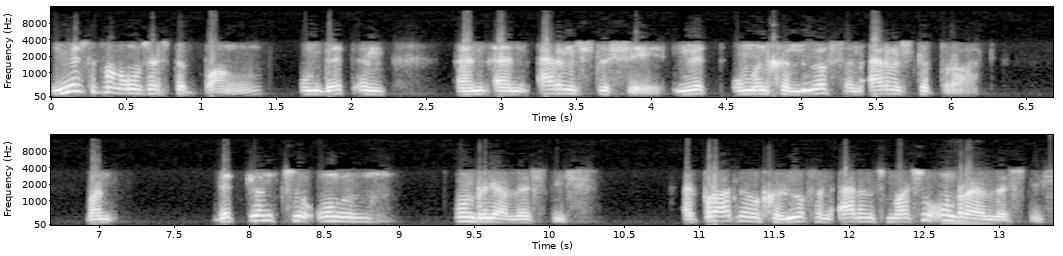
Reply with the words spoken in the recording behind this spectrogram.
die meeste van ons is te bang om dit in in in erns te sê. Jy weet, om in geloof en erns te praat. Want dit klink so on onrealisties. Ek praat nou in geloof en erns, maar so onrealisties.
